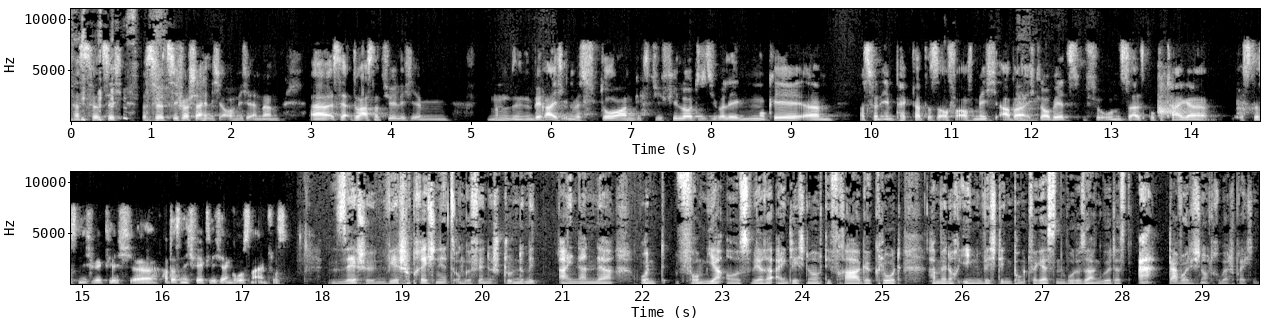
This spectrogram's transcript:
Das wird sich, das wird sich wahrscheinlich auch nicht ändern. Äh, du hast natürlich im, im Bereich Investoren gibt es viele Leute, die sich überlegen, hm, okay, ähm, was für einen Impact hat das auf, auf mich? Aber ich glaube jetzt für uns als Booker Tiger ist das nicht wirklich, äh, hat das nicht wirklich einen großen Einfluss. Sehr schön. Wir sprechen jetzt ungefähr eine Stunde miteinander und von mir aus wäre eigentlich nur noch die Frage, Claude, haben wir noch einen wichtigen Punkt vergessen, wo du sagen würdest, ah, da wollte ich noch drüber sprechen?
